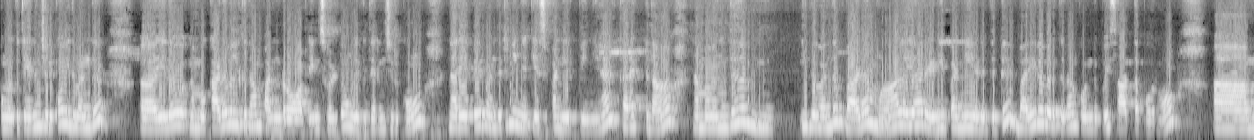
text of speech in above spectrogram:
உங்களுக்கு தெரிஞ்சிருக்கும். இது வந்து ஏதோ நம்ம கடவுளுக்கு தான் பண்றோம் அப்படின்னு சொல்லிட்டு உங்களுக்கு தெரிஞ்சிருக்கும். நிறைய பேர் வந்துட்டு நீங்க கெஸ் பண்ணிருப்பீங்க. கரெக்ட் தான். நம்ம வந்து இது வந்து வடை மாலையா ரெடி பண்ணி எடுத்துட்டு பைரவருக்கு தான் கொண்டு போய் சாத்த போறோம். ஆஹ்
